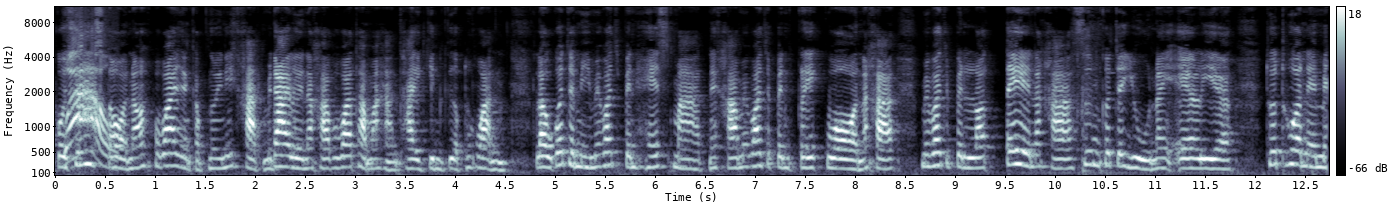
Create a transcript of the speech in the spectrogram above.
โกช r รี่ว้าวสโตร์เนาะเพราะว่าอย่างกับนุ้ยนี่ขาดไม่ได้เลยนะคะ เพราะว่าทำอาหารไทยกินเกือบทุกวัน เราก็จะมีไม่ว่าจะเป็นเฮสมาร์ทนะคะ ไม่ว่าจะเป็นเกรกวอลนะคะ ไม่ว่าจะเป็นลอตเต้นะคะ ซึ่งก็จะอยู่ในแอเรียทั่วๆ ในแม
